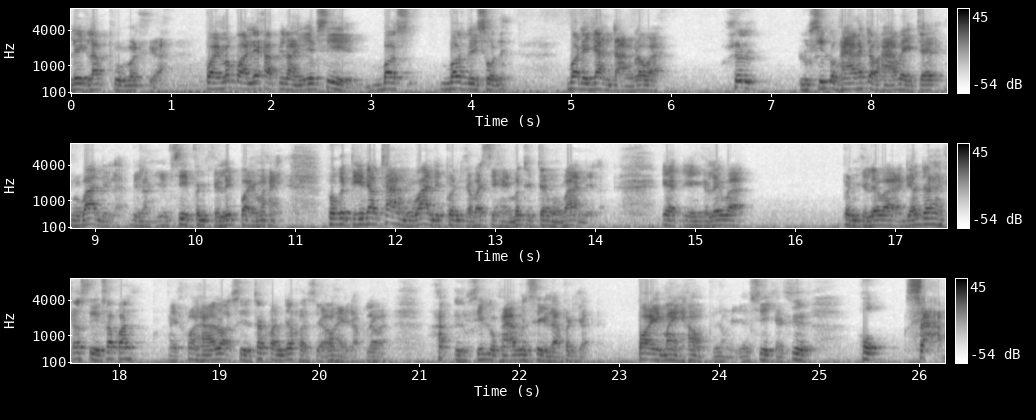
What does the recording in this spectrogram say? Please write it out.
เลขรับภูมิมะเขือ ปล่อยมาก่อนเลยครับพี่หลังเอฟซีบอสบอสในสนบอสในย่านดังแล้ววะคือลูกศิษย์ลูกหาเขาเจ้าหาไปเจอหมู่บ้านนี่แหละพี่หลังเอฟซีเพิ่นก็เลยปล่อยมาให้ปกติแนวทางหมู่บ้านนี่เพิ่นก็ว่าสิให้มาถึงเจอหมู่บ้านนี่แหละแอดเองก็เลยว่าเพิ่นก็เลยว่าเดี๋ยวเดี๋ยวให้เขาซื้อสักวันให้เขาหาเลาะซื้อสักวันเดี๋ยวเขาเสิเอาให้ดอกแล้วว่าลูกศิษย์ลูกหาเพิ่นซื้อแล้วเพิ่นก็ปล่อยไม่เฮาพี่หลังเอฟซีก็คือหกสาม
